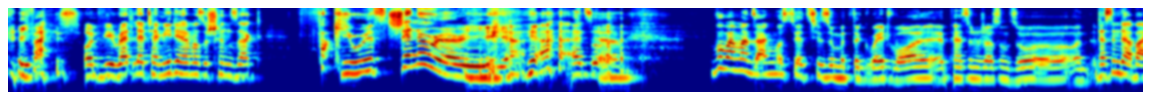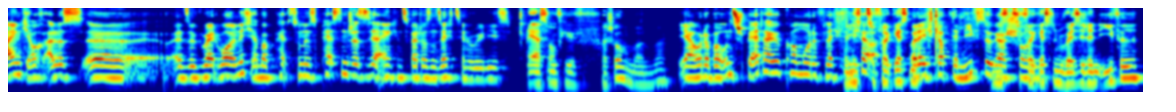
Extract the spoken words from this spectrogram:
Ich weiß. Und wie Red Letter Media immer so schön sagt, fuck you, it's January. Ja. ja also. Ähm, wobei man sagen muss, jetzt hier so mit The Great Wall, äh, Passengers und so äh, und Das sind aber eigentlich auch alles, äh, also Great Wall nicht, aber pa zumindest Passengers ist ja eigentlich in 2016 Release. er ist irgendwie verschoben worden, wa? Ja, oder bei uns später gekommen oder vielleicht Ja, lief nicht er- zu vergessen- Oder ich glaube, der lief sogar Nicht zu schon. vergessen Resident Evil,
